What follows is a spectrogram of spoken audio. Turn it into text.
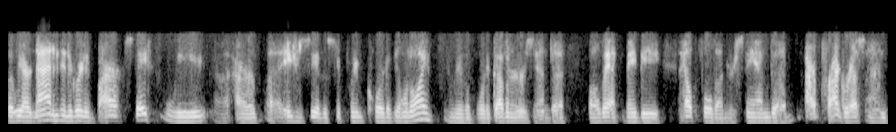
but we are not an integrated bar state. We uh, are an agency of the Supreme Court of Illinois, and we have a board of governors, and uh, all that may be helpful to understand uh, our progress on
